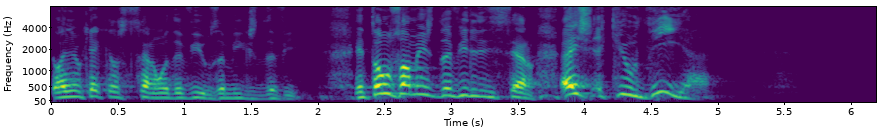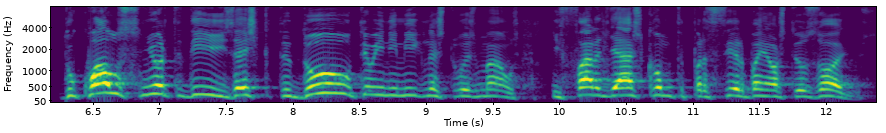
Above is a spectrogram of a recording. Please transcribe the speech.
Olhem o que é que eles disseram a Davi, os amigos de Davi. Então os homens de Davi lhe disseram: Eis aqui o dia do qual o Senhor te diz: Eis que te dou o teu inimigo nas tuas mãos e far-lhe-ás como te parecer bem aos teus olhos.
